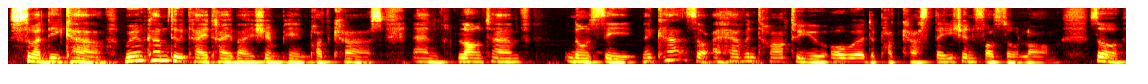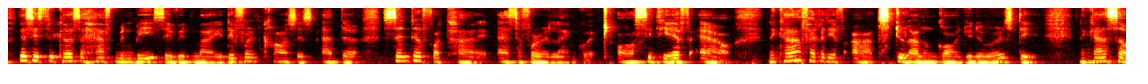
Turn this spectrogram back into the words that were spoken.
Swadika, welcome to Thai Thai by Champagne podcast and long time no see, Nika. So I haven't talked to you over the podcast station for so long. So this is because I have been busy with my different courses at the Center for Thai as a Foreign Language or CTFL, Nika Faculty of Arts, Chulalongkorn University, นะคะ So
